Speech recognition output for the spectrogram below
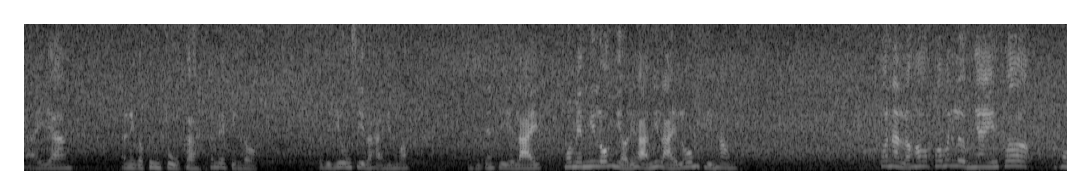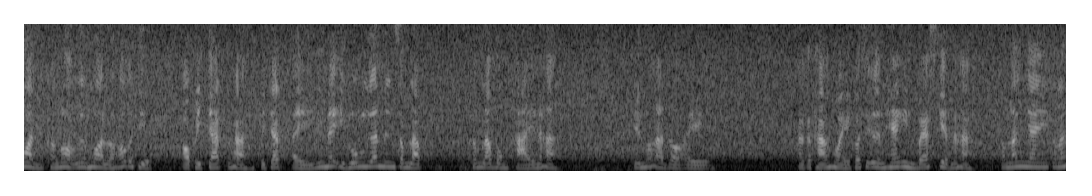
หลายอย่าง อันนี้ก็เพึ่งปลูกค่ะท่านได้เป็นดอก ก็จะยุ่งสี่ละค่ะเห็นบ่มันสิจังสี่หลายโมเมนต์มีโล่งเดี่ยวเด้ค่ะ มีหลายโล่งกินเฮาเพราะนั้นแล้วเฮาเพราะมันเริ่มใหญ่เพราะห้อนข้างนอกเริ่มห้อนแล้วเฮาก็สิเอาไปจัดค่ะ ไปจัดไอ้อยู่ในอีกโรงเรือนหนึ่งสำหรับ สำหรับบ่งขายนะคะเห็นว่าค่ะดอกไอ้กระถางหอยเขาสิเอิญแฮงอิงบสเกตนะคะกำลังใหญ่กำลัง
